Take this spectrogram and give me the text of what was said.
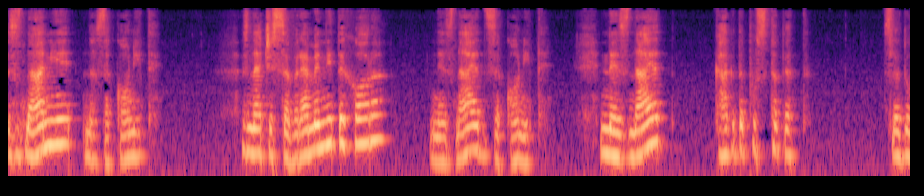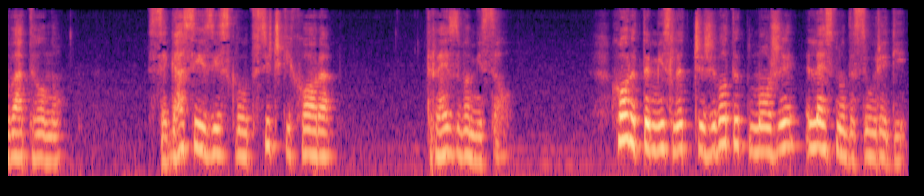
знание на законите. Значи съвременните хора не знаят законите. Не знаят как да постъпят. Следователно, сега се изисква от всички хора трезва мисъл. хората мислят, че животът може лесно да се уреди.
